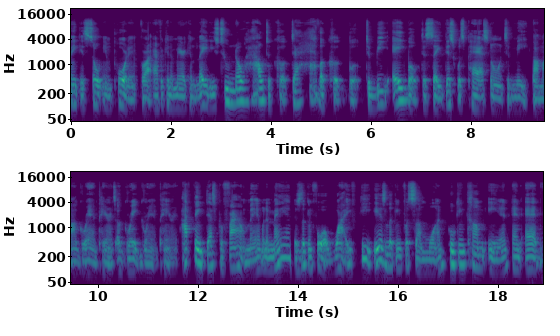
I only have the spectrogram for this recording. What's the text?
think it's so important for our African American ladies to know how to cook, to have a cookbook, to be able to say, This was passed on to me by my grandparents, a great grandparent. I think that's profound, man. When a man is looking for a wife, he is looking for someone who can come in and add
